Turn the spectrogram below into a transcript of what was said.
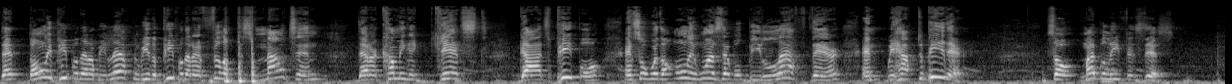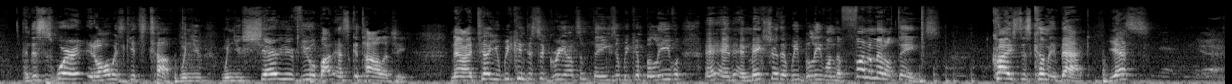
That the only people that will be left will be the people that are fill up this mountain that are coming against God's people. And so we're the only ones that will be left there, and we have to be there. So my belief is this and this is where it always gets tough when you when you share your view about eschatology. Now I tell you, we can disagree on some things, and we can believe and, and, and make sure that we believe on the fundamental things. Christ is coming back. Yes? yes.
